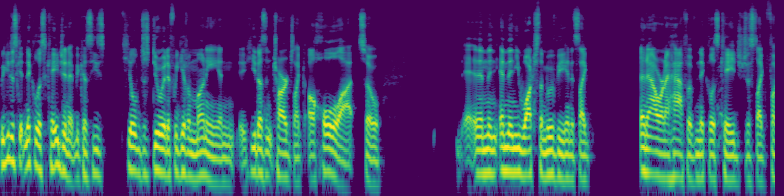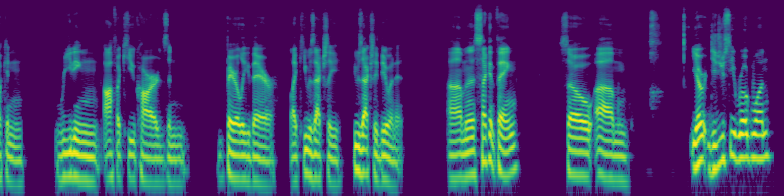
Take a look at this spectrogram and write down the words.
we could just get Nicolas Cage in it because he's he'll just do it if we give him money, and he doesn't charge like a whole lot." So, and then and then you watch the movie, and it's like an hour and a half of Nicolas Cage just like fucking reading off of cue cards and barely there. Like he was actually he was actually doing it. Um, and the second thing, so um, you ever, did you see Rogue One?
